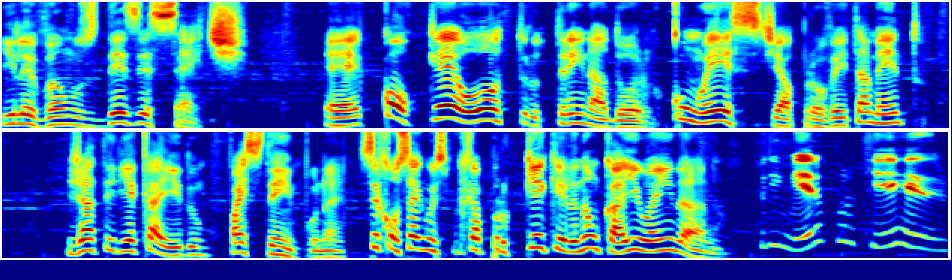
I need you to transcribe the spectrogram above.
e levamos 17. É, qualquer outro treinador com este aproveitamento já teria caído faz tempo, né? Você consegue me explicar por que, que ele não caiu ainda, Ana? Primeiro porque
